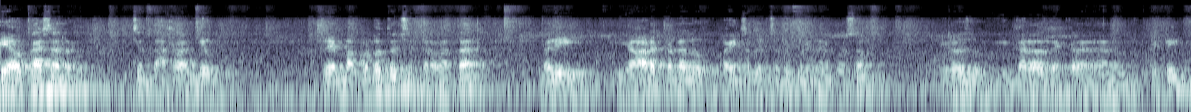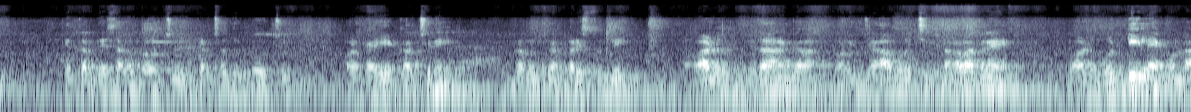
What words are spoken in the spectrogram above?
ఏ అవకాశాలు ఇచ్చిన దాఖలాలు లేవు. రేపు మా ప్రభుత్వం వచ్చిన తర్వాత మరి ఈ ఆడపిల్లలు పై చదువులు చదువుకునే దానికోసం ఈరోజు ఈ కళల రెక్కలను పెట్టి ఇతర దేశాల్లో పోవచ్చు ఇక్కడ చదువుకోవచ్చు. వాళ్ళకి అయ్యే ఖర్చుని ప్రభుత్వం భరిస్తుంది. వాళ్ళు నిదానంగా వాళ్ళకి జాబ్ వచ్చిన తర్వాతనే వాళ్ళు వడ్డీ లేకుండా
